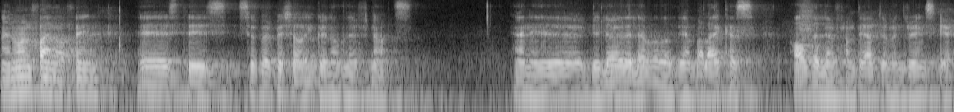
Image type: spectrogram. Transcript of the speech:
And one final thing is this superficial inguinal lymph nodes. And uh, below the level of the umbilicus, all the lymph from the abdomen drains here.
